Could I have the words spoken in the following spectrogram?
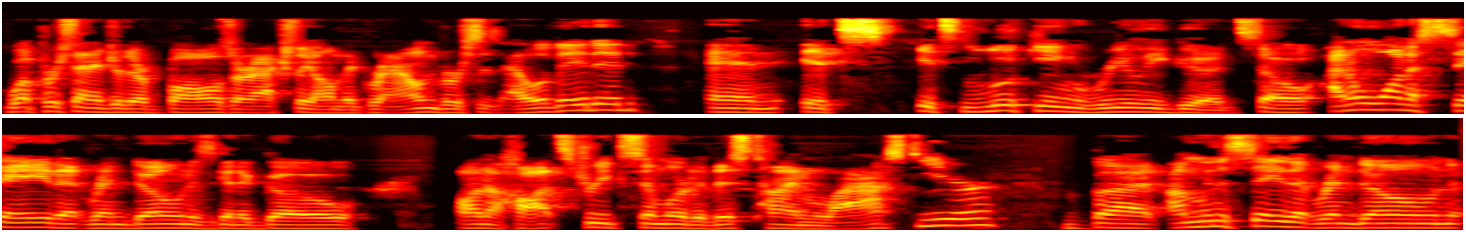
what percentage of their balls are actually on the ground versus elevated. And it's, it's looking really good. So I don't want to say that Rendon is going to go on a hot streak similar to this time last year, but I'm going to say that Rendon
